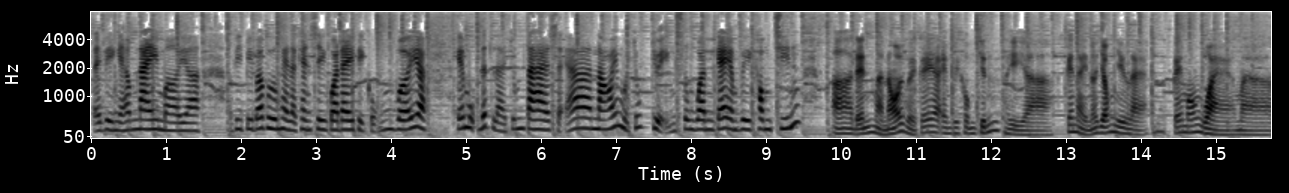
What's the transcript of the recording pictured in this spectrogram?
Tại vì ngày hôm nay mời à, VP Bá Vương hay là Kenshi qua đây thì cũng với à, cái mục đích là chúng ta sẽ nói một chút chuyện xung quanh cái MV 09 À, đến mà nói về cái à, MV 09 thì à, cái này nó giống như là một cái món quà mà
